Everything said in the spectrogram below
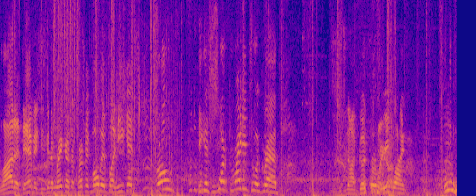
A lot of damage. He's gonna break at the perfect moment, but he gets thrown. He gets warped right into a grab. This is not good for Oh my God. rewind. uh.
